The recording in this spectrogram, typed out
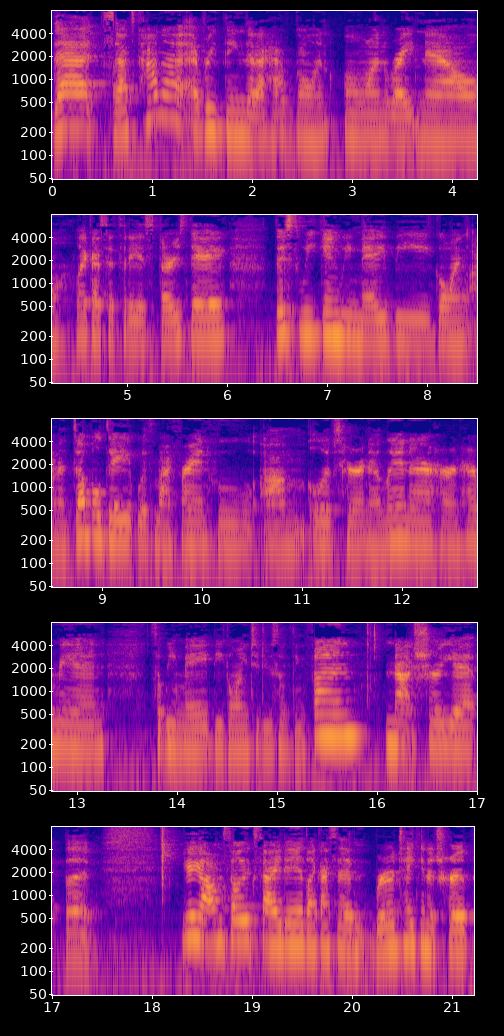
that. That's kind of everything that I have going on right now. Like I said, today is Thursday. This weekend, we may be going on a double date with my friend who um, lives here in Atlanta, her and her man. So we may be going to do something fun. Not sure yet, but yeah y'all i'm so excited. Like i said we're taking a trip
